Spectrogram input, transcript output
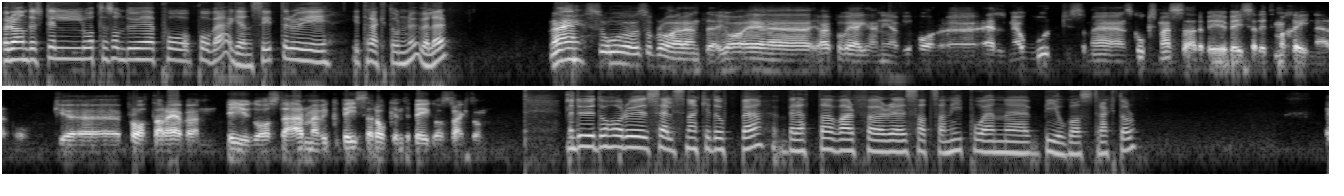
Hörru Anders, det låter som du är på, på vägen. Sitter du i, i traktorn nu eller? Nej, så, så bra är det inte. Jag är, jag är på väg här nere. Vi har uh, Elmia Wood som är en skogsmässa där vi visar lite maskiner och uh, pratar även biogas där. Men vi visar dock inte biogastraktorn. Men du, då har du säljsnacket uppe. Berätta varför eh, satsar ni på en biogastraktor?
